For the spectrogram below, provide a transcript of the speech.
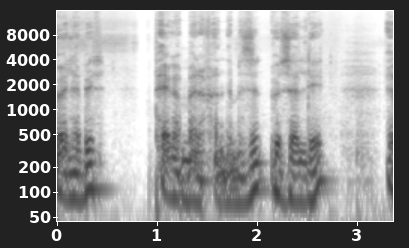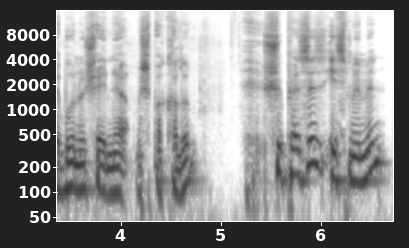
Böyle bir peygamber efendimizin özelliği. E bunu şey ne yapmış bakalım. E, Şüphesiz ismimin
